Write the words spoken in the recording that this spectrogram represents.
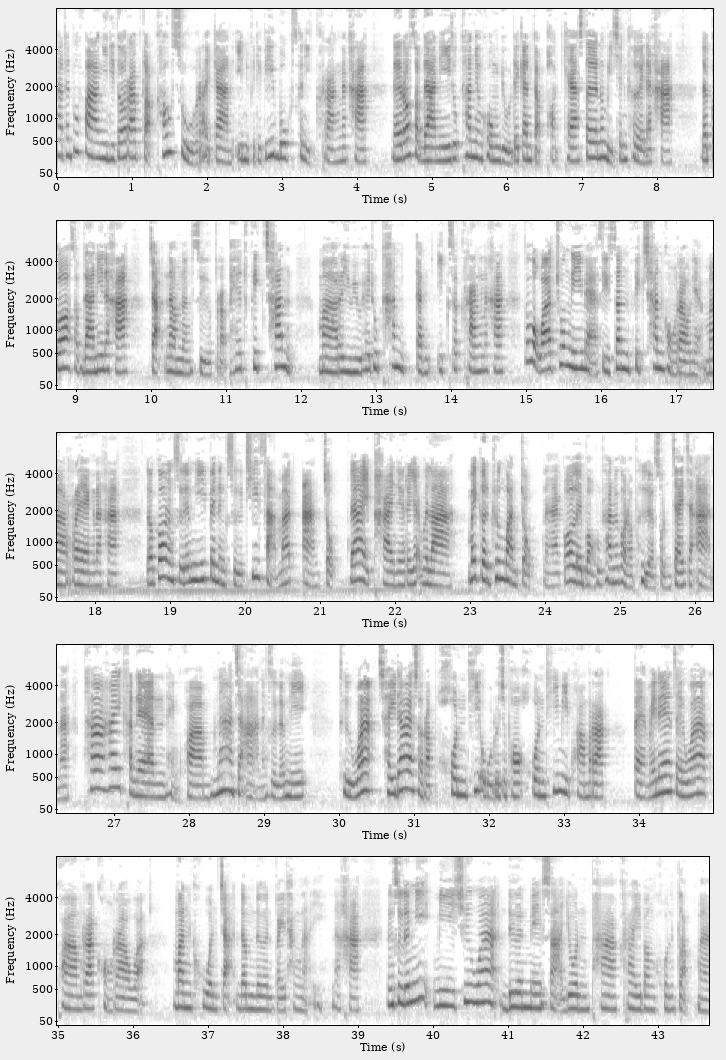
ค่ะท่านผู้ฟังยินดีต้อนรับกลับเข้าสู่รายการ Infinity Books กันอีกครั้งนะคะ ในรอบสัปดาห์นี้ทุกท่านยังคงอยู่ด้วยกันกับ podcaster น้องหมีเช่นเคยนะคะ แล้วก็สัปดาห์นี้นะคะ จะนำหนังสือประเภท fiction มารีวิวให้ทุกท่านกันอีกสักครั้งนะคะ ต้องบอกว่าช่วงนี้แหม season fiction ของเราเนี่ยมาแรงนะคะ แล้วก็หนังสือเล่มนี้เป็นหนังสือที่สามารถอ่านจบได้ภายในระยะเวลา ไม่เกินครึ่งวันจบนะคะก็เลยบอกทุกท่านไว้ก่อนว่าเผื่อสนใจจะอ่านนะ ถ้าให้คะแนนแห่งความน่าจะอ่านหนังสือเล่มนี้ ถือว่าใช้ได้สำหรับคนที่โอ้โดยเฉพาะคนที่มีความรัก แต่ไม่แน่ใจว่าความรักของเราอะ่ะ มันควรจะดำเนินไปทางไหนนะคะ หนังสือเล่มนี้มีชื่อว่าเดือนเมษายนพาใครบางคนกลับมา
